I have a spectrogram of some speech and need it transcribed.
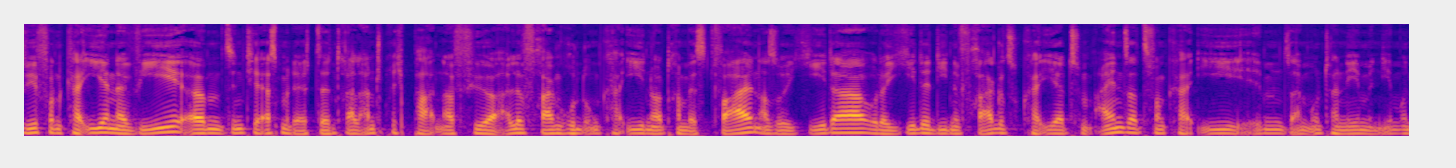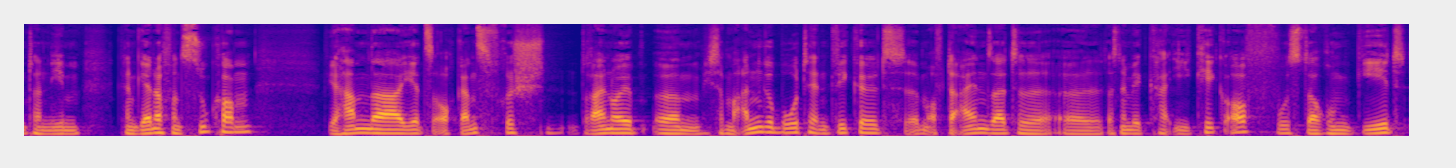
Wir von KI NRW ähm, sind ja erstmal der zentrale Ansprechpartner für alle Fragen rund um KI in Nordrhein-Westfalen. Also jeder oder jede, die eine Frage zu KI hat, zum Einsatz von KI in seinem Unternehmen, in ihrem Unternehmen, kann gerne auf uns zukommen. Wir haben da jetzt auch ganz frisch drei neue, ähm, ich sag mal, Angebote entwickelt. Ähm, auf der einen Seite, äh, das nennen wir KI Kickoff, wo es darum geht,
